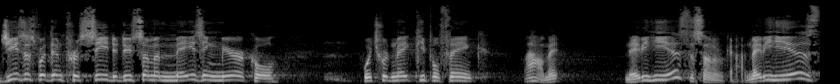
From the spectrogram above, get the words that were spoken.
Jesus would then proceed to do some amazing miracle, which would make people think, wow, maybe he is the Son of God. Maybe he is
